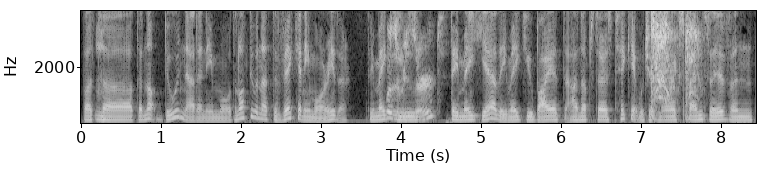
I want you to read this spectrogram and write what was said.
But Hmm. uh, they're not doing that anymore. They're not doing that to Vic anymore either. They make Was it you reserved? They make yeah, they make you buy a, an upstairs ticket, which is more expensive, and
